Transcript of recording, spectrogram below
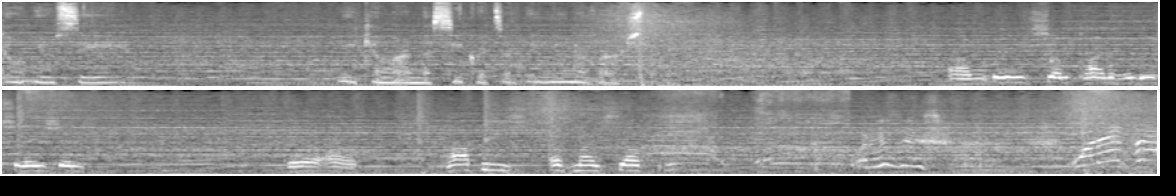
Don't you see? We can learn the secrets of the universe. I'm in some kind of hallucination. There are copies of myself. What is this? What is this?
